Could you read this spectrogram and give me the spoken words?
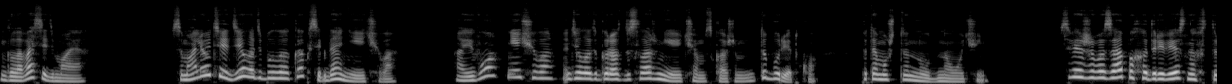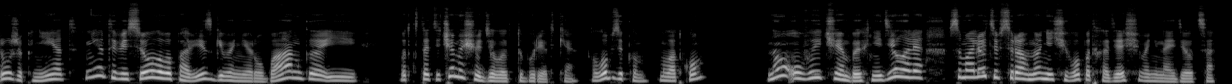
Глава седьмая. В самолете делать было, как всегда, нечего. А его нечего делать гораздо сложнее, чем, скажем, табуретку, потому что нудно очень. Свежего запаха древесных стружек нет, нет и веселого повизгивания рубанга, и... Вот, кстати, чем еще делают табуретки? Лобзиком? Молотком? Но, увы, чем бы их ни делали, в самолете все равно ничего подходящего не найдется.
